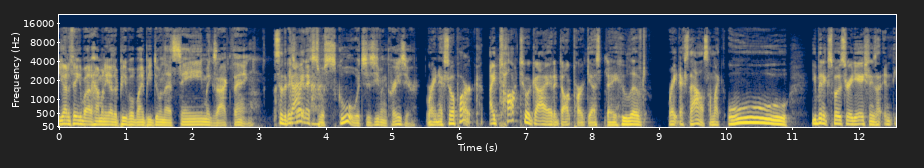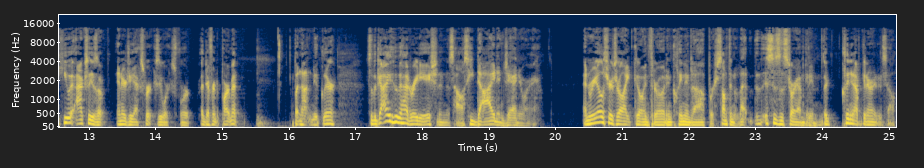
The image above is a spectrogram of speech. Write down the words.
You got to think about how many other people might be doing that same exact thing. So the It's guy- right next to a school, which is even crazier. right next to a park. I talked to a guy at a dog park yesterday who lived right next to the house. I'm like, ooh, you've been exposed to radiation. Like- And he actually is an energy expert because he works for a different department, but not nuclear. So the guy who had radiation in his house, he died in January. And realtors are like going through it and cleaning it up or something. That this is the story I'm getting. They're cleaning up, getting ready to sell,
